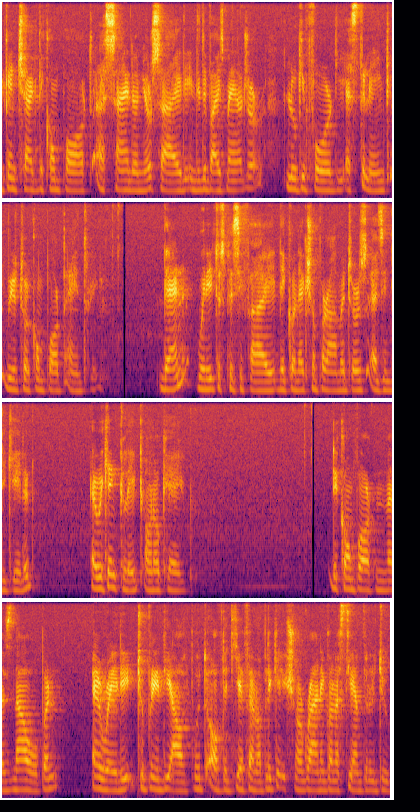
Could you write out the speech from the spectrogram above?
can check the COM port assigned on your side in the device manager, looking for the ST-Link virtual COM port entry. Then we need to specify the connection parameters as indicated, and we can click on OK. The COM port is now open and ready to print the output of the TFM application running on STM32.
